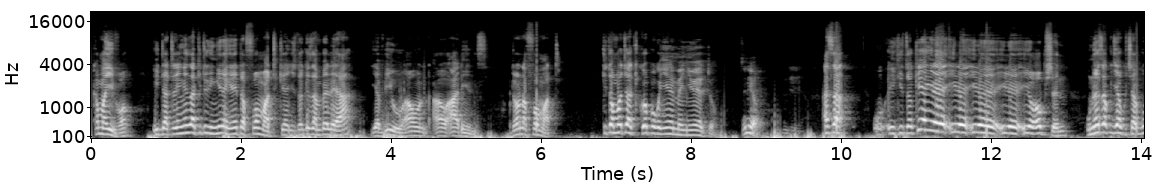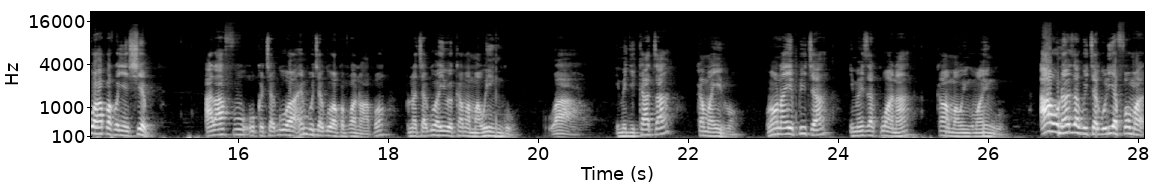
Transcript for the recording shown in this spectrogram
kama hivyo itatengeneza kitu kingine kinaitwa format kinajitokeza mbele ya ya view au au add-ins. Utaona format. Kitu ambacho hakikuwepo kwenye ile menu yetu. Si? Ndio. Sasa ikitokea ile ile ile ile hiyo option unaweza kuja kuchagua hapa kwenye shape. Alafu ukachagua hebu chagua kwa mfano hapo tunachagua iwe kama mawingu. Wow. Imejikata kama hivyo. Unaona hiyo picha imeweza kuwa na kama mawingu mawingu. Au unaweza kuichagulia forma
